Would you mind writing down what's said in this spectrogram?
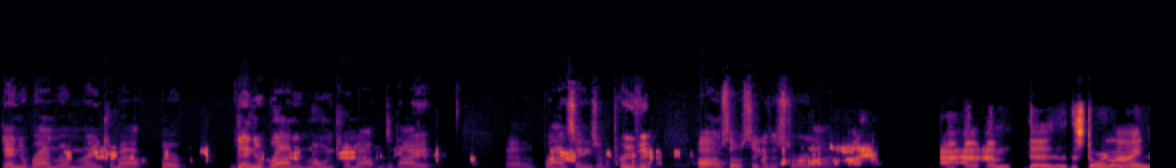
Daniel Bryan, Roman Reigns come out, or Daniel Bryan and Rowan come out and deny it. Uh, Bryan saying he's going to prove it. Oh, I'm so sick of this storyline. I, I, I'm the the storyline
